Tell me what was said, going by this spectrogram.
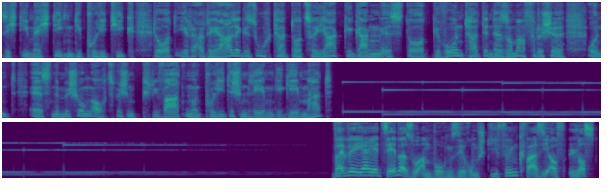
sich die Mächtigen, die Politik dort ihre Areale gesucht hat, dort zur Jagd gegangen ist, dort gewohnt hat in der Sommerfrische und es eine Mischung auch zwischen privatem und politischem Leben gegeben hat. Weil wir ja jetzt selber so am Bogensee rumstiefeln, quasi auf Lost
